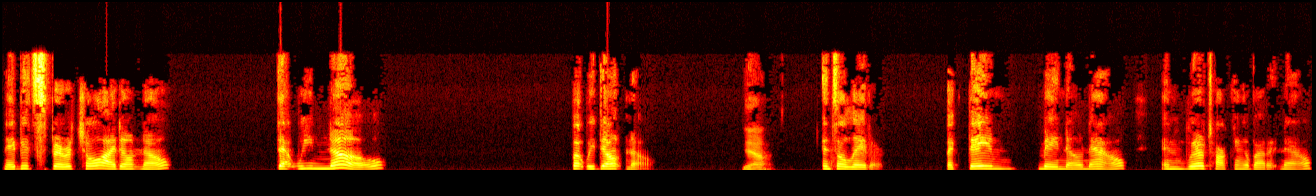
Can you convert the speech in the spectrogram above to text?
Maybe it's spiritual. I don't know that we know, but we don't know. Yeah. Until later. Like they may know now and we're talking about it now,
